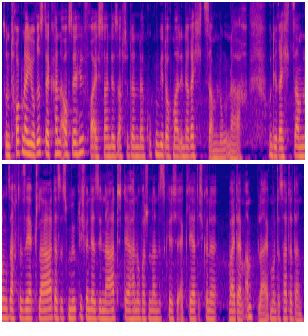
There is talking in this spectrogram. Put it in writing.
so ein trockener Jurist, der kann auch sehr hilfreich sein. Der sagte dann, dann gucken wir doch mal in der Rechtssammlung nach. Und die Rechtssammlung sagte sehr klar, das ist möglich, wenn der Senat der Hannoverschen Landeskirche erklärt, ich könne weiter im Amt bleiben. Und das hat er dann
